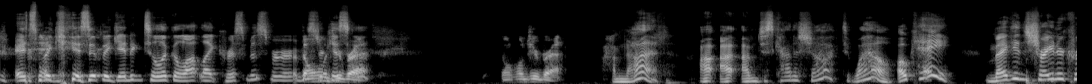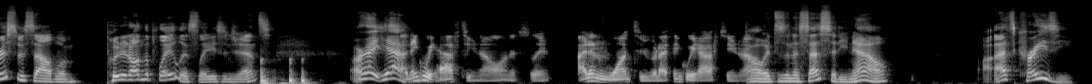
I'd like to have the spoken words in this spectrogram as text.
it's be- is it beginning to look a lot like Christmas for Don't Mr. hold your breath. Don't hold your breath. I'm not. I, I I'm just kind of shocked. Wow. Okay, Meghan Trainor Christmas album. Put it on the playlist, ladies and gents. All right. Yeah. I think we have to now, honestly. I didn't want to, but I think we have to now. Oh, it's a necessity now. Uh, That's crazy.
